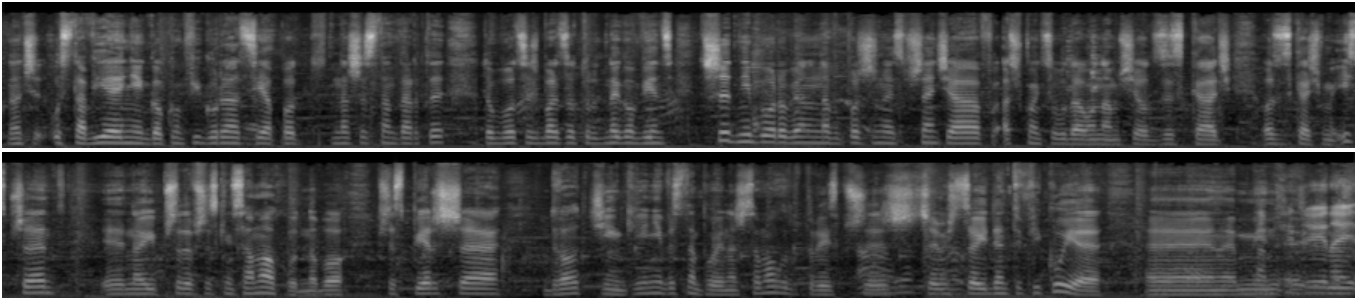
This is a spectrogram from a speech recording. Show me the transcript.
Znaczy ustawienie go, konfiguracja pod nasze standardy, to było coś bardzo trudnego, więc trzy dni było robione na wypożyczonym sprzęcie, aż w końcu udało nam się odzyskać, odzyskaliśmy i sprzęt, y, no i przede wszystkim samochód, no bo przez pierwsze dwa odcinki nie występuje nasz samochód, który jest przecież czymś, co identyfikuje e, Tam się dzieje naj...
